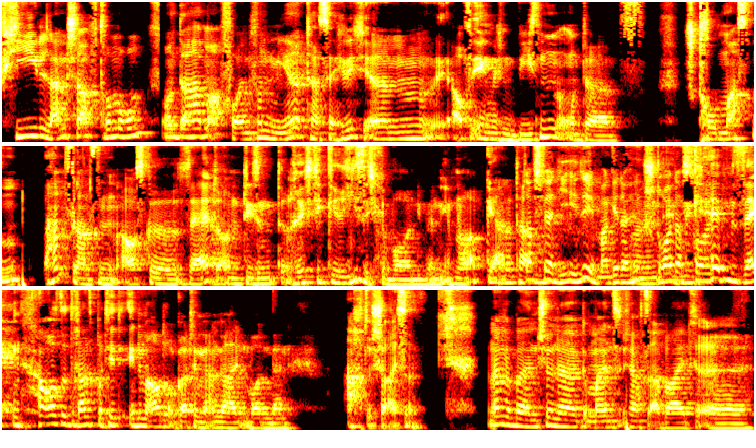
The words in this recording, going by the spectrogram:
viel Landschaft drumherum und da haben auch Freunde von mir tatsächlich ähm, auf irgendwelchen Wiesen unter Strommasten Handpflanzen ausgesät und die sind richtig riesig geworden, die werden eben noch abgeerntet haben. Das wäre die Idee. Man geht da hin, Und streut das in Zeug. gelben Säcken nach Hause transportiert in einem Auto. Oh Gott, wenn wir angehalten worden wären. Ach du Scheiße. Dann haben wir bei in schöner Gemeinschaftsarbeit äh,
